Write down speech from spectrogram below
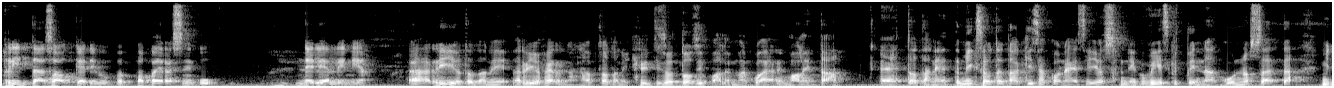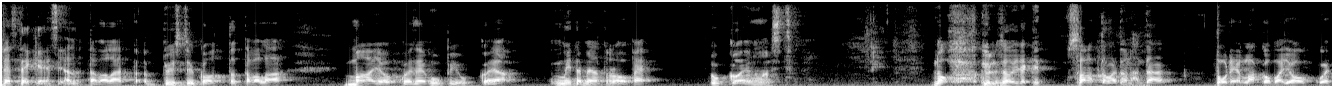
riittää Southgatein paperissa niin neljän linjan. Äh, Rio, tota, niin, Rio Ferdinand tota, niin, kritisoi tosi paljon Maguirein valintaa. Et, tota, niin, että miksi otetaan kisakoneisiin, jos on niin kuin 50 pinnaa kunnossa, että mitä se tekee siellä tavallaan, että pystyy ottaa tavallaan maajoukkueeseen hupiukko ja mitä mieltä Roope Ukko Englannista? No, kyllä se on itsekin sanottava, että onhan tämä todella kova joukkue.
